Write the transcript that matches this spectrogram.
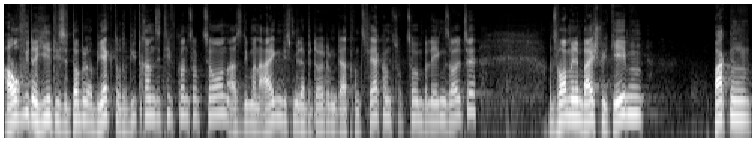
Auch wieder hier diese Doppelobjekt- oder die Transitivkonstruktion, also die man eigentlich mit der Bedeutung der Transferkonstruktion belegen sollte. Und zwar mit dem Beispiel geben, backen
